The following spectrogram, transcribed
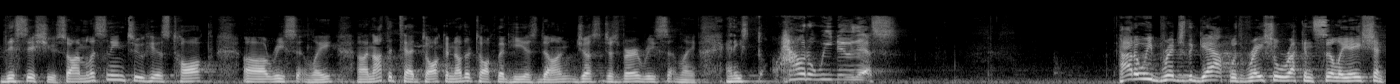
this issue. So I'm listening to his talk uh, recently, uh, not the TED talk, another talk that he has done just, just very recently. And he's, how do we do this? How do we bridge the gap with racial reconciliation?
